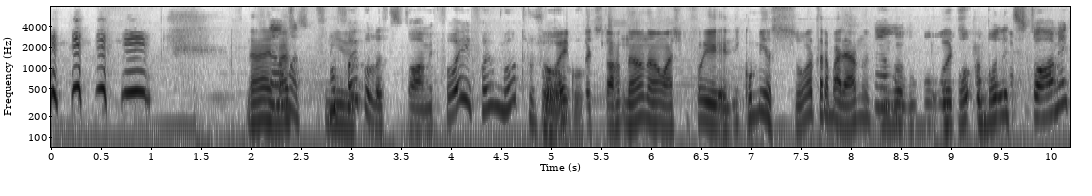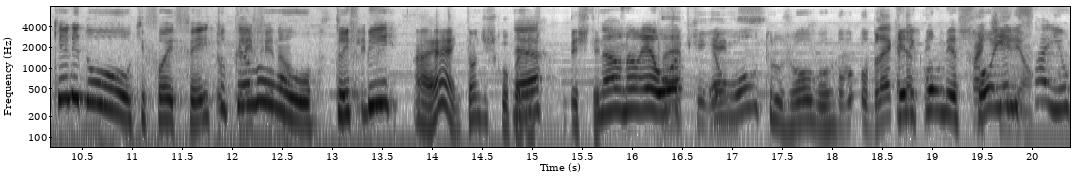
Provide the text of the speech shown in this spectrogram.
Ah, não, mas mas não foi Bulletstorm, foi, foi um outro jogo. Foi Bulletstorm. Não, não, acho que foi. Ele começou a trabalhar no Não, o, Bulletstorm. o Bulletstorm é aquele do que foi feito Cliff, pelo não. Cliff, Cliff. B. Ah, é? Então desculpa, É. gente. Besteira. Não, não, é outro, é um outro jogo. O, o Black é ele começou e ele saiu.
